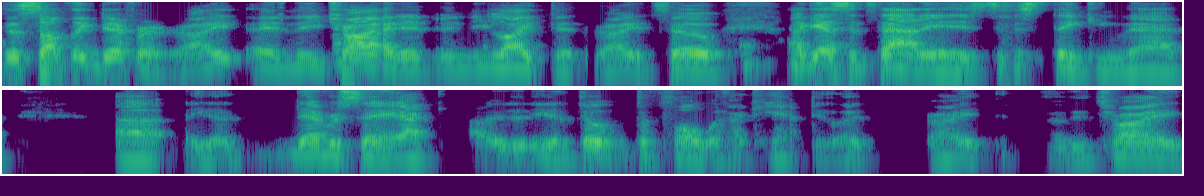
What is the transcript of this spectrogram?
to, something different, right? And you tried it and you liked it, right? So I guess it's that is just thinking that uh, you know, never say I, you know, don't default with I can't do it right? To try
